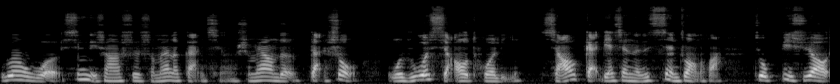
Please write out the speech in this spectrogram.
无论我心理上是什么样的感情、什么样的感受，我如果想要脱离，想要改变现在的现状的话，就必须要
